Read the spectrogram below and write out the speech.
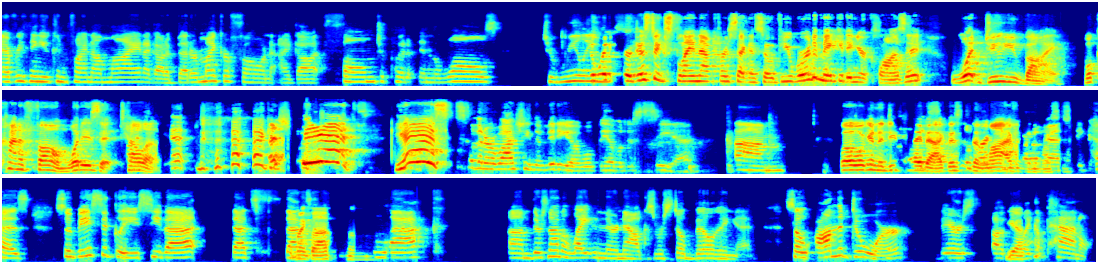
everything you can find online. I got a better microphone. I got foam to put in the walls to really So, wait, so just explain that for a second. So if you were to make it in your closet, what do you buy? What kind of foam? What is it? Tell us. See it. Yes. people that are watching the video will be able to see it. Um, Well, we're gonna do playback. This isn't live. because so basically you see that that's that's glasses on. black. Um, there's not a light in there now because we're still building it. So on the door there's a, Yeah. like a panel,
